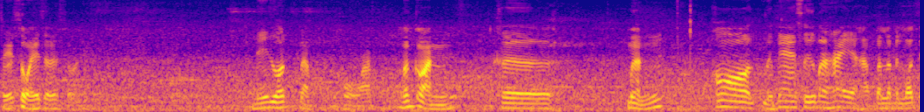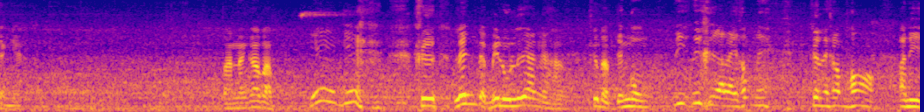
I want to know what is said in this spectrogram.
สวยสวยสวยสวยๆนี่รถแบบโอ้โหเมื่อก่อนคือเหมือนพ่อหรือแม่ซื้อมาให้อะครับ มันเป็นรถอย่างเงี้ย ตอนนั้นก็แบบเย่เย่คือเล่นแบบไม่รู้เรื่องอะครับ คือแบบยังงง นี่นี่คืออะไรครับเนี่ยคืออะไรครับพ่อวันนี้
